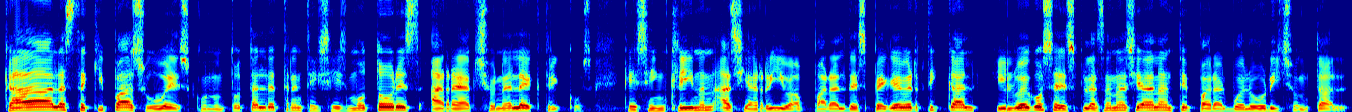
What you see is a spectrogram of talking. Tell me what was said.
Cada ala está equipada a su vez con un total de 36 motores a reacción eléctricos que se inclinan hacia arriba para el despegue vertical y luego se desplazan hacia adelante para el vuelo horizontal.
